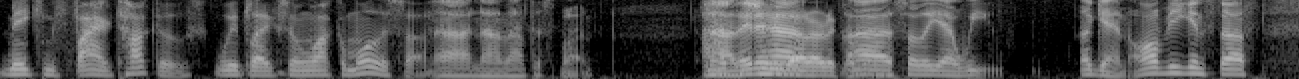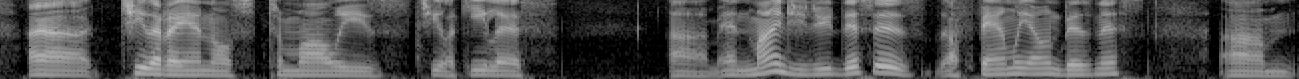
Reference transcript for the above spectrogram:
making fire tacos with like some guacamole sauce. Uh, no, not this spot. I'll No, they didn't have that article. Uh, so yeah, we again all vegan stuff. Uh, chile rellenos, tamales, chilaquiles, um, and mind you, dude, this is a family-owned business. Um,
